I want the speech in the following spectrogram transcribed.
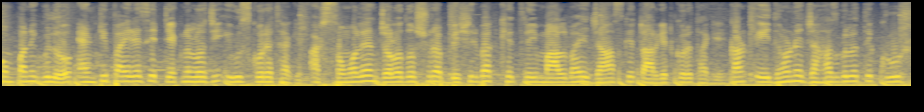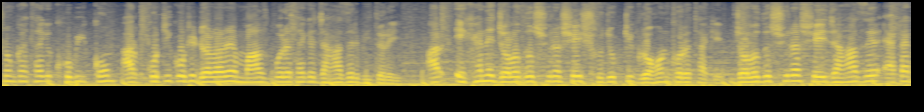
কোম্পানিগুলো অ্যান্টিপাইরেসি টেকনোলজি ইউজ করে থাকে। আর সোমালিয়ান জলদস্যুরা বেশিরভাগ ক্ষেত্রেই মালবাহী জাহাজকে টার্গেট করে থাকে। কারণ এই ধরনের জাহাজগুলোতে ক্রুর সংখ্যা থাকে খুবই কম, আর কোটি কোটি ডলারের মাল পড়ে থাকে জাহাজের ভিতরেই। আর এখানে জলদস্যুরা সেই সুযোগটি গ্রহণ করে থাকে। জলদস্যুরা সেই জাহাজের অ্যাটাক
